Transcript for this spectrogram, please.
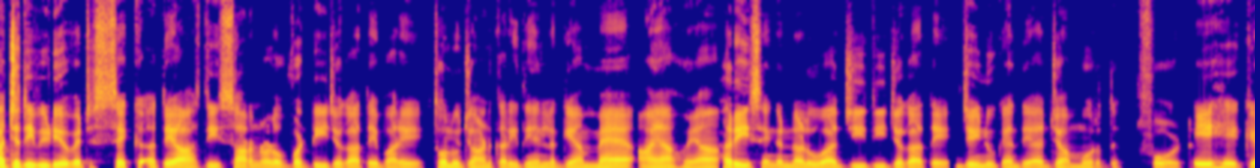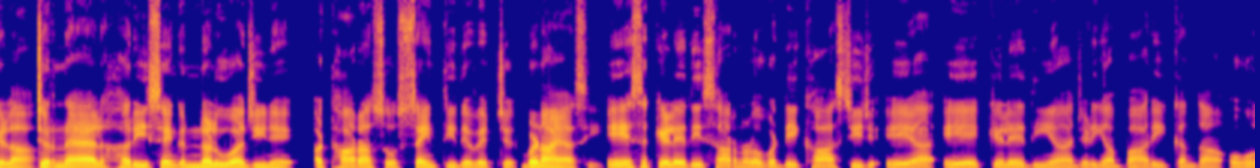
ਅੱਜ ਦੀ ਵੀਡੀਓ ਵਿੱਚ ਸਿੱਖ ਇਤਿਹਾਸ ਦੀ ਸਾਰਿਆਂ ਨਾਲੋਂ ਵੱਡੀ ਜਗ੍ਹਾ ਤੇ ਬਾਰੇ ਤੁਹਾਨੂੰ ਜਾਣਕਾਰੀ ਦੇਣ ਲੱਗਿਆ। ਮੈਂ ਆਇਆ ਹੋਇਆ ਹਰੀ ਸਿੰਘ ਨਲੂਆ ਜੀ ਦੀ ਜਗ੍ਹਾ ਤੇ, ਜਿਹਨੂੰ ਕਹਿੰਦੇ ਆ ਜਾਮੁਰਦ ਫੋਰਟ। ਇਹ ਕਿਲਾ ਜਰਨੈਲ ਹਰੀ ਸਿੰਘ ਨਲੂਆ ਜੀ ਨੇ 1837 ਦੇ ਵਿੱਚ ਬਣਾਇਆ ਸੀ। ਇਸ ਕਿਲੇ ਦੀ ਸਾਰਿਆਂ ਨਾਲੋਂ ਵੱਡੀ ਖਾਸ ਚੀਜ਼ ਇਹ ਆ, ਇਹ ਕਿਲੇ ਦੀਆਂ ਜਿਹੜੀਆਂ ਬਾਹਰੀ ਕੰਧਾਂ, ਉਹ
